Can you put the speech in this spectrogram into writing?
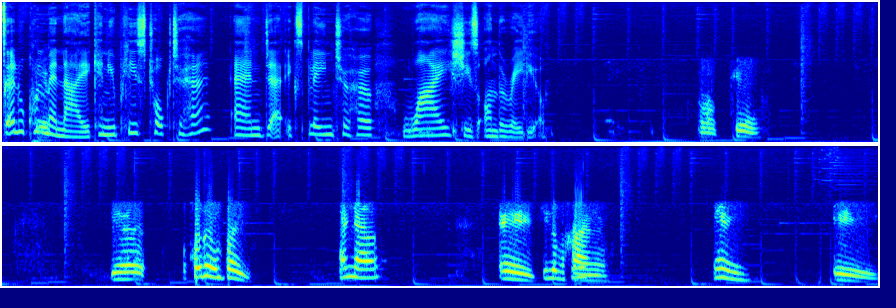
Can you please talk to her and uh, explain to her why she's on the radio? 예. 예, 고름 빠이. 안나. 에, 지금 가는. 에. 에.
